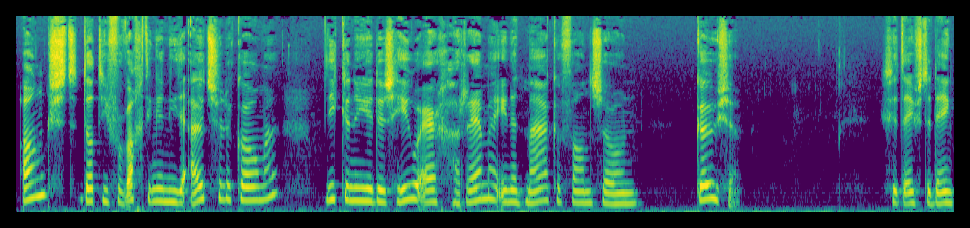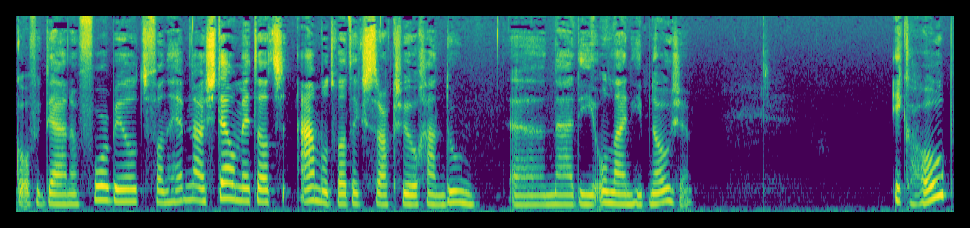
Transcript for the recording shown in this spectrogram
angst dat die verwachtingen niet uit zullen komen, die kunnen je dus heel erg remmen in het maken van zo'n keuze. Ik zit even te denken of ik daar een voorbeeld van heb. Nou, stel met dat aanbod wat ik straks wil gaan doen uh, na die online hypnose. Ik hoop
